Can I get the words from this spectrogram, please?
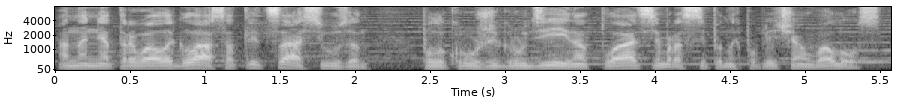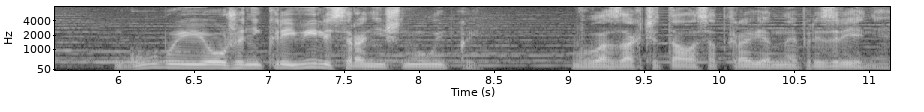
Она не отрывала глаз от лица Сьюзан, полукружий грудей над платьем, рассыпанных по плечам волос. Губы ее уже не кривились ироничной улыбкой. В глазах читалось откровенное презрение.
